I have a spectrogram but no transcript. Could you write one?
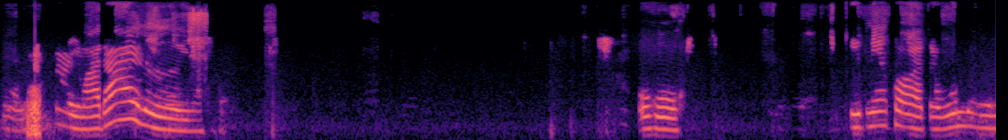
โอ้โหไก่มาได้เลยนะโอ้โห คลิปเนี้ยก็อาจจะวุ่นวาย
